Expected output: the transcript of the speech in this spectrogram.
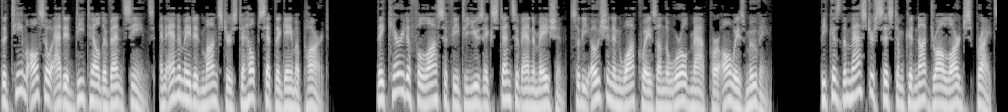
The team also added detailed event scenes, and animated monsters to help set the game apart. They carried a philosophy to use extensive animation, so the ocean and walkways on the world map are always moving. Because the Master System could not draw large sprites,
